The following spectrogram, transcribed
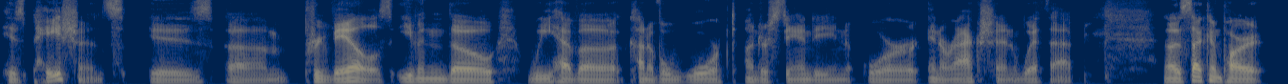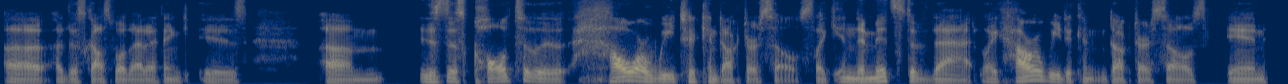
his patience is um, prevails even though we have a kind of a warped understanding or interaction with that. Now the second part uh, of this gospel that i think is um, is this call to the how are we to conduct ourselves? Like in the midst of that like how are we to conduct ourselves? And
